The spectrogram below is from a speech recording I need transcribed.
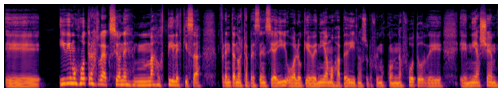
Eh, y vimos otras reacciones más hostiles quizás frente a nuestra presencia ahí o a lo que veníamos a pedir. Nosotros fuimos con una foto de eh, Mia Shem,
